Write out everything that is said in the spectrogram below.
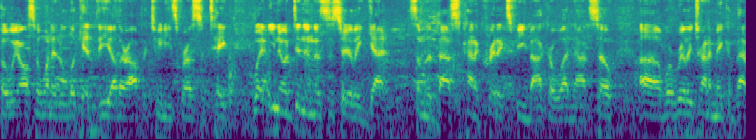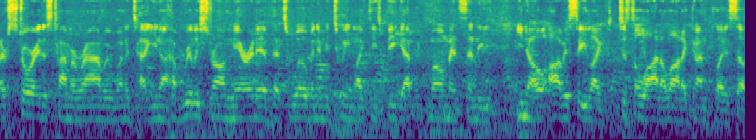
but we also wanted to look at the other opportunities for us to take what you know didn't necessarily get some of the best kind of critics feedback or whatnot. So uh, we're really trying to make a better story this time around. We want to tell you know have really strong narrative that's woven in between like these big epic moments and the you know obviously like just a lot a lot of gunplay. So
